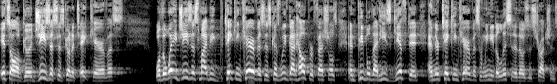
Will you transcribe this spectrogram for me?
it's all good. Jesus is going to take care of us." Well, the way Jesus might be taking care of us is because we've got health professionals and people that He's gifted, and they're taking care of us, and we need to listen to those instructions.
